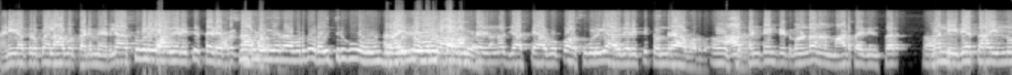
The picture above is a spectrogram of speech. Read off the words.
ನನಗೆ ಹತ್ತು ರೂಪಾಯಿ ಲಾಭ ಕಡಿಮೆ ಇರಲಿ. ಹಸುಗಳಿಗೆ ಯಾವುದೇ ರೀತಿ ಸೈಡ್ ಎಫೆಕ್ಟ್ ಏನಾಗ್ಬಾರ್ದು? ರೈತರಿಗೂ ಲಾಭ ರೈತರು ಒಳ್ಳೆ help ಆಗ್ಲಿ. ಲಾಭಾಂಶದಿಂದ ಜಾಸ್ತಿ ಆಗ್ಬೇಕು ಹಸುಗಳಿಗೆ ಯಾವುದೇ ರೀತಿ ತೊಂದರೆ ಆಗ್ಬಾರ್ದು. ಆ ಕಂಟೆಂಟ್ ಇಟ್ಕೊಂಡು ನಾನು ಮಾಡ್ತಾ ಇದೀನಿ ಸರ್. ಬನ್ನಿ ಇದೇ ತರ ಇನ್ನು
